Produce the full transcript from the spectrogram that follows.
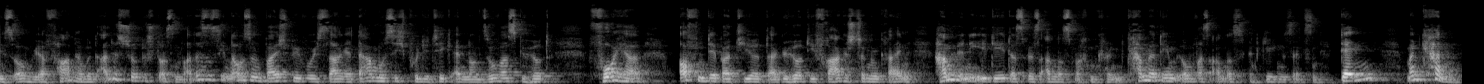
es irgendwie erfahren haben und alles schon beschlossen war, das ist genauso ein Beispiel, wo ich sage, da muss sich Politik ändern. Sowas gehört vorher offen debattiert, da gehört die Fragestellung rein, haben wir eine Idee, dass wir es anders machen können? Kann man dem irgendwas anderes entgegensetzen? Denn man kann.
